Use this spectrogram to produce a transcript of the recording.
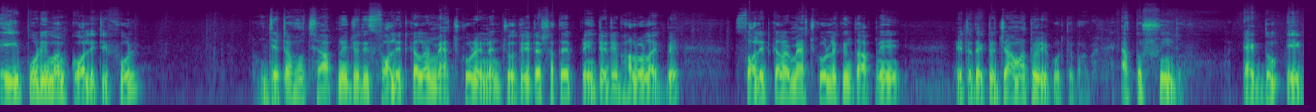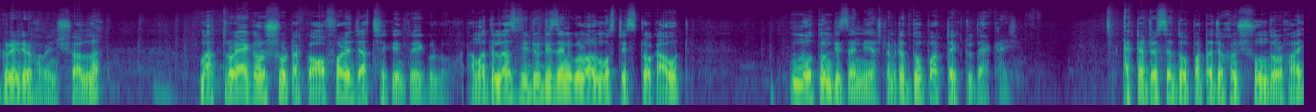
এই পরিমাণ কোয়ালিটি ফুল, যেটা হচ্ছে আপনি যদি সলিড কালার ম্যাচ করে নেন যদি এটার সাথে প্রিন্টেডই ভালো লাগবে সলিড কালার ম্যাচ করলে কিন্তু আপনি এটাতে একটা জামা তৈরি করতে পারবেন। এত সুন্দর, একদম এ গ্রেডের হবে ইনশাল্লাহ মাত্র এগারোশো টাকা অফারে যাচ্ছে কিন্তু এগুলো। আমাদের লাস্ট ভিডিও ডিজাইনগুলো অলমোস্ট স্টক আউট নতুন ডিজাইন নিয়ে আসলাম। এটা দোপাট্টা একটু দেখাই। একটা ড্রেসের দোপাট্টা যখন সুন্দর হয়,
